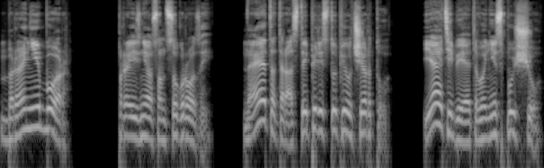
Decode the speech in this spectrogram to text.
«Бронебор», — произнес он с угрозой, — «на этот раз ты переступил черту. Я тебе этого не спущу.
